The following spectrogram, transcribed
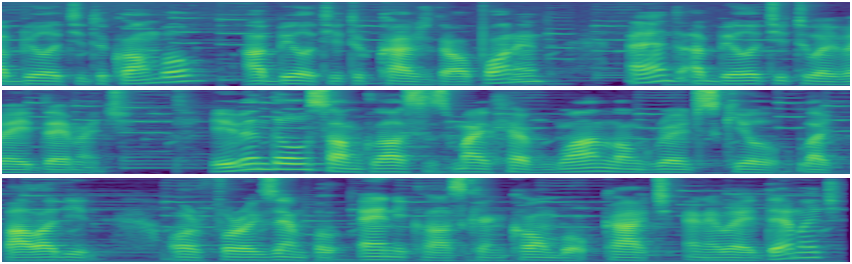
ability to combo, ability to catch the opponent, and ability to evade damage. Even though some classes might have one long range skill like Paladin, or for example any class can combo, catch and evade damage,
